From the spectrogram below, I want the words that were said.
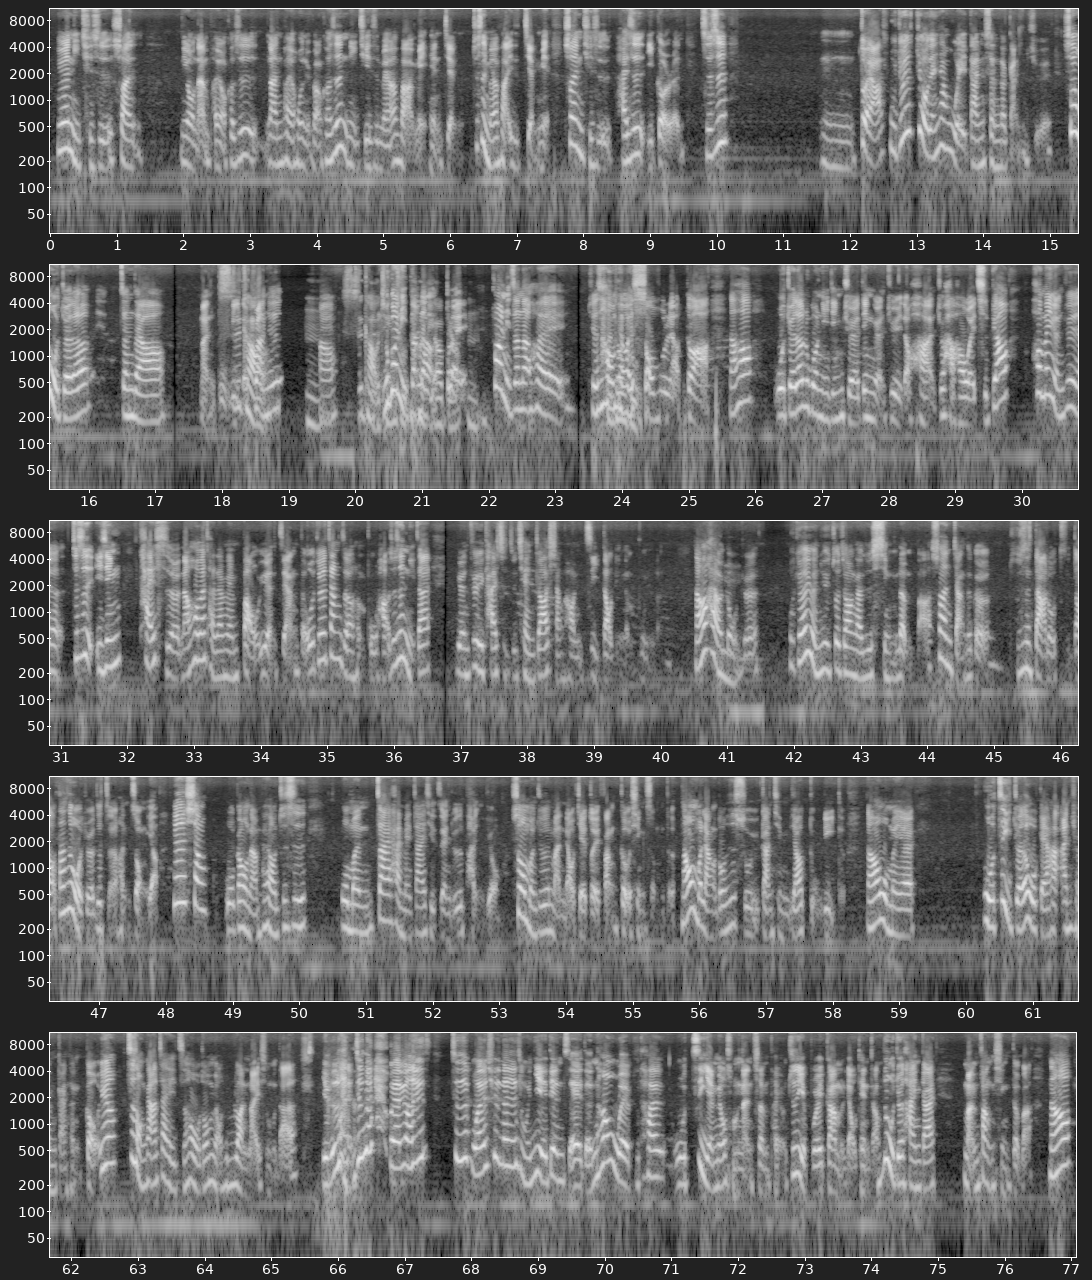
因为你其实算你有男朋友，可是男朋友或女朋友，可是你其实没办法每天见，就是没办法一直见面，所以你其实还是一个人，只是。嗯，对啊，我觉得就有点像伪单身的感觉，所以我觉得真的要蛮独立的，不然就是嗯，好思考。如果你真的对，不然你真的会觉得后面会受不了，对啊。然后我觉得，如果你已经决定远距离的话，就好好维持，不要后面远距离就是已经开始了，然后后面才在那边抱怨这样的。我觉得这样子很不好，就是你在远距离开始之前，你就要想好你自己到底能不能。然后还有一个，我觉得，我觉得远距离最重要应该就是信任吧。虽然讲这个就是大家都知道，但是我觉得这真的很重要。因为像我跟我男朋友，就是我们在还没在一起之前就是朋友，所以我们就是蛮了解对方个性什么的。然后我们两个都是属于感情比较独立的。然后我们也，我自己觉得我给他安全感很够，因为自从跟他在一起之后，我都没有去乱来什么的，也不是乱，就是我也没有去。就是不会去那些什么夜店之类的，然后我也不太，我自己也没有什么男生朋友，就是也不会跟他们聊天这样。就我觉得他应该蛮放心的吧。然后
